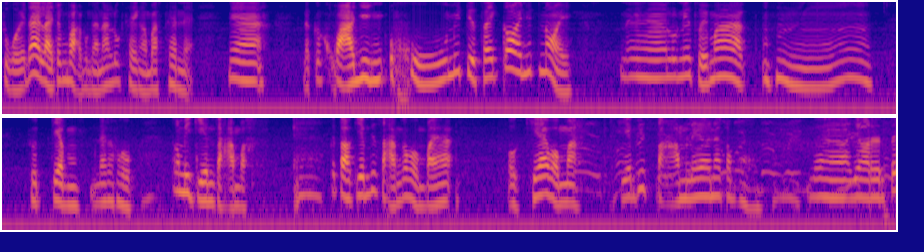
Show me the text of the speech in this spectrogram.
สวยๆได้หลายจังหวะเหมือนกันนะลูกแทงของบัสเทนเนี่ยเนี่ยฮะแล้วก็ขวายิงโอ้โหมีติดไซก้อยนิดหน่อยนะฮะลูกนี้สวยมากอื สุดเจ็มนะครับผม ต้องมีเกมสามว่ะ ไปต่อเกมที่สามครับผมไปฮะ โอเคผมมา เกมที่สามแล้วนะครับผมนะยอร์เดนเต้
